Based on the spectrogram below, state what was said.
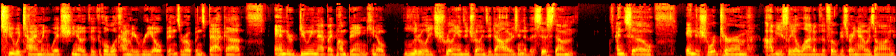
to a time in which you know the, the global economy reopens or opens back up. And they're doing that by pumping you know literally trillions and trillions of dollars into the system and so in the short term, obviously a lot of the focus right now is on,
